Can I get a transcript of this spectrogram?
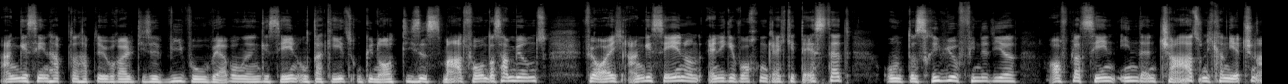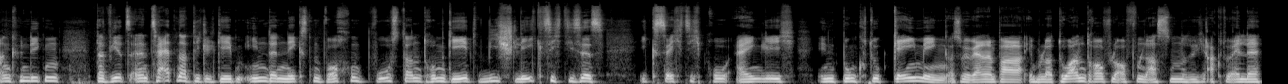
angesehen habt, dann habt ihr überall diese Vivo-Werbungen gesehen und da geht's um genau dieses Smartphone. Das haben wir uns für euch angesehen und einige Wochen gleich getestet und das Review findet ihr auf Platz 10 in den Charts und ich kann jetzt schon ankündigen, da wird es einen zweiten Artikel geben in den nächsten Wochen, wo es dann darum geht, wie schlägt sich dieses X60 Pro eigentlich in puncto Gaming. Also wir werden ein paar Emulatoren drauflaufen lassen, natürlich aktuelle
